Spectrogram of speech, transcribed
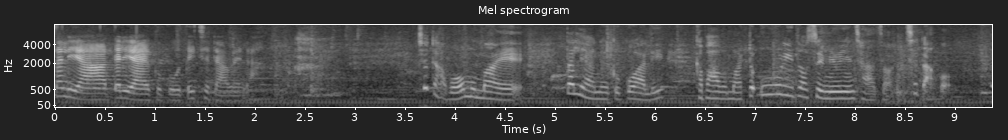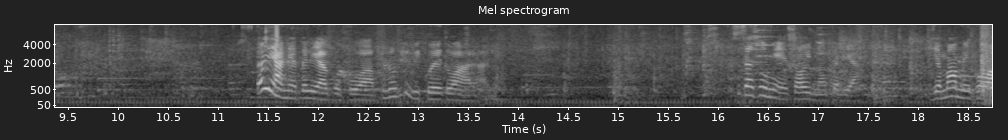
တက်လျာတက်လျာရဲ့ကိုကိုတိတ်ချစ်တာပဲလား ချစ်တာပေါ့မမရဲ့တက်လျာနဲ့ကိုကိုကလေကဘာပေါ်မှာတူးရီတော့ဆွေမျိုးရင်းချဆိုချစ်တာပေါ့တက်လျာနဲ့တက်လျာကိုကိုကဘလို့ဖြစ်ပြီး꿰သွားရတာလဲဆက်စုမြင် sorry နော်တက်လျာရမမေကောက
